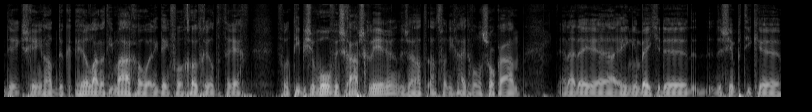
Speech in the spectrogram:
Dirk Schering had natuurlijk heel lang het imago... en ik denk voor een groot gedeelte terecht... van een typische wolf in schaapskleren. Dus hij had, had van die geitenvolle sokken aan. En hij, deed, eh, hij hing een beetje de, de, sympathieke...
